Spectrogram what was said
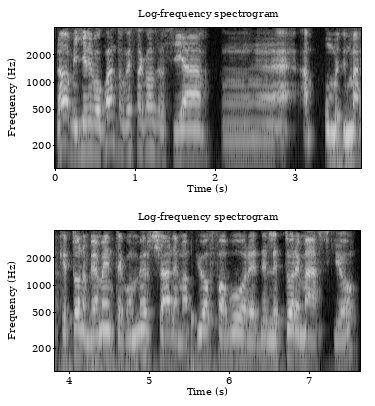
No, mi chiedevo quanto questa cosa sia um, il marchettone ovviamente commerciale, ma più a favore del lettore maschio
